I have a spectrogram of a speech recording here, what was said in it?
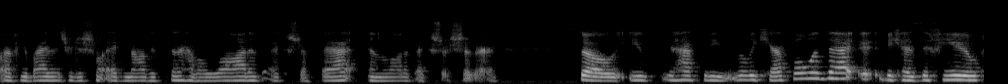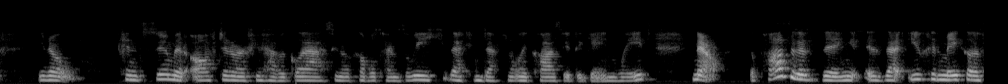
or if you buy the traditional eggnog, it's going to have a lot of extra fat and a lot of extra sugar. So you, you have to be really careful with that eh, because if you, you know, consume it often or if you have a glass, you know, a couple times a week, that can definitely cause you to gain weight. Now, the positive thing is that you can make a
